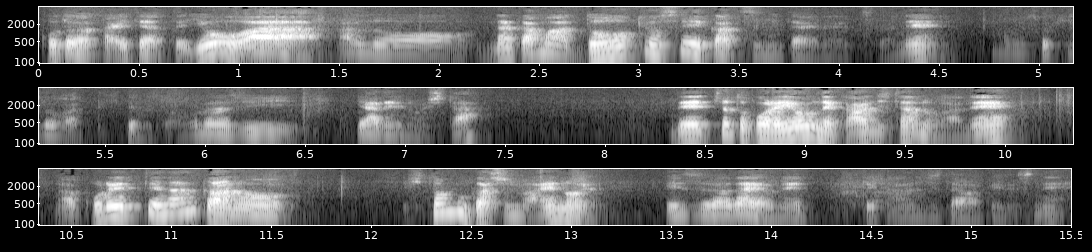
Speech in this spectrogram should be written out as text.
ことが書いてあって、要は、あの、なんかまあ、同居生活みたいなやつがね、ものすごく広がってきてると。同じ屋根の下。で、ちょっとこれ読んで感じたのがね、これってなんかあの、一昔前の絵面だよねって感じたわけですね。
